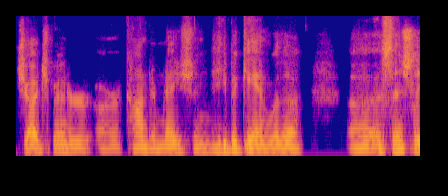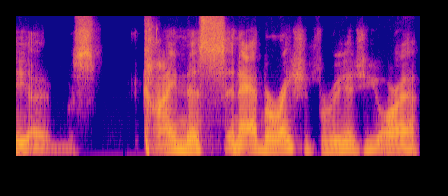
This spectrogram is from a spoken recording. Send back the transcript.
judgment or, or condemnation. He began with a uh, essentially a kindness and admiration for who he is. You are a,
